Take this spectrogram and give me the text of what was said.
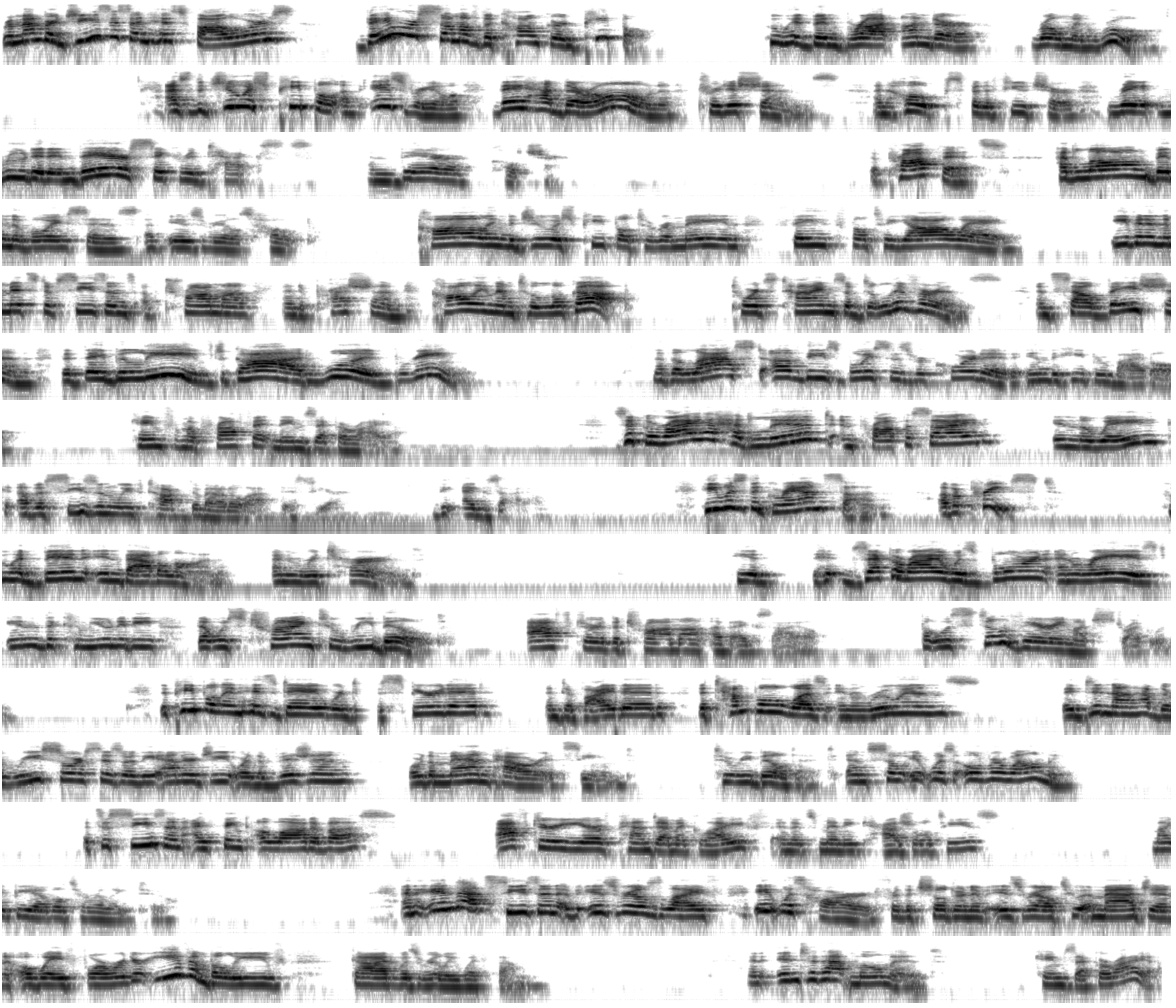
Remember, Jesus and his followers, they were some of the conquered people who had been brought under Roman rule. As the Jewish people of Israel, they had their own traditions and hopes for the future, rooted in their sacred texts and their culture. The prophets had long been the voices of Israel's hope, calling the Jewish people to remain faithful to Yahweh, even in the midst of seasons of trauma and oppression, calling them to look up towards times of deliverance and salvation that they believed God would bring. Now, the last of these voices recorded in the Hebrew Bible came from a prophet named Zechariah. Zechariah had lived and prophesied in the wake of a season we've talked about a lot this year the exile. He was the grandson of a priest who had been in Babylon and returned. He had Zechariah was born and raised in the community that was trying to rebuild after the trauma of exile, but was still very much struggling. The people in his day were dispirited and divided. The temple was in ruins. They did not have the resources or the energy or the vision or the manpower, it seemed, to rebuild it. And so it was overwhelming. It's a season I think a lot of us, after a year of pandemic life and its many casualties, might be able to relate to. And in that season of Israel's life, it was hard for the children of Israel to imagine a way forward or even believe God was really with them. And into that moment came Zechariah,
